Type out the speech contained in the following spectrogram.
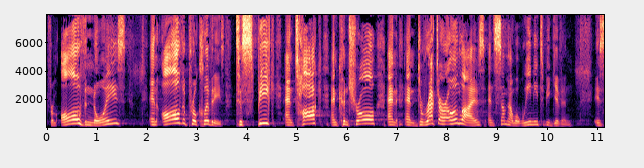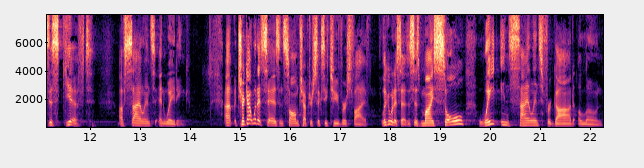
from all the noise and all the proclivities to speak and talk and control and, and direct our own lives. And somehow, what we need to be given is this gift of silence and waiting. Uh, check out what it says in Psalm chapter 62, verse 5. Look at what it says. It says, My soul, wait in silence for God alone,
